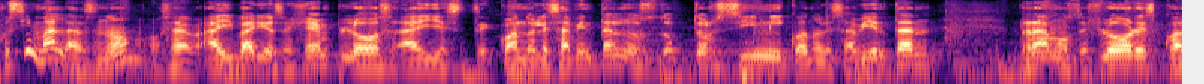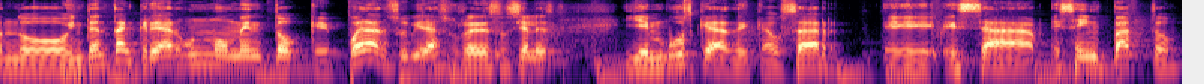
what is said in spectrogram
pues sí malas, ¿no? O sea, hay varios ejemplos, hay este, cuando les avientan los Doctor Simi, cuando les avientan ramos de flores, cuando intentan crear un momento que puedan subir a sus redes sociales y en búsqueda de causar eh, esa, ese impacto,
